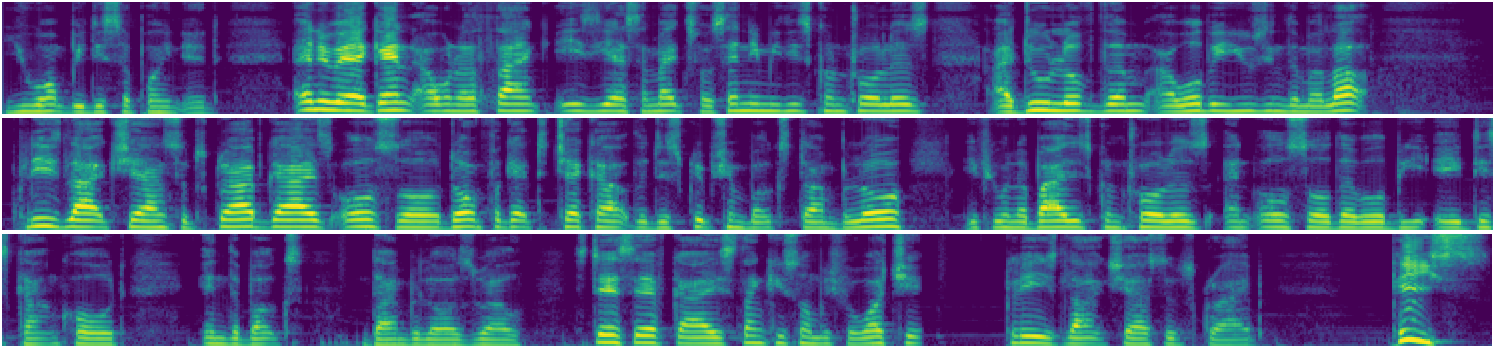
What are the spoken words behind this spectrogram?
you won't be disappointed. Anyway again I want to thank EasySMX for sending me these controllers. I do love them. I will be using them a lot. Please like, share and subscribe guys. Also, don't forget to check out the description box down below if you want to buy these controllers and also there will be a discount code in the box down below as well. Stay safe guys. Thank you so much for watching. Please like, share, subscribe. Peace!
